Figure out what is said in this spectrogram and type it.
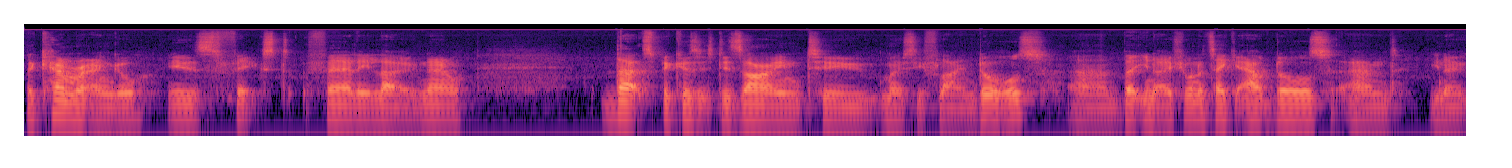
the camera angle is fixed fairly low. Now, that's because it's designed to mostly fly indoors, um, but you know, if you want to take it outdoors and, you know,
